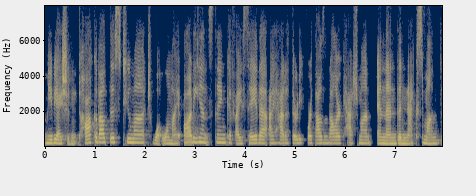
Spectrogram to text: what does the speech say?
Maybe I shouldn't talk about this too much. What will my audience think if I say that I had a $34,000 cash month and then the next month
